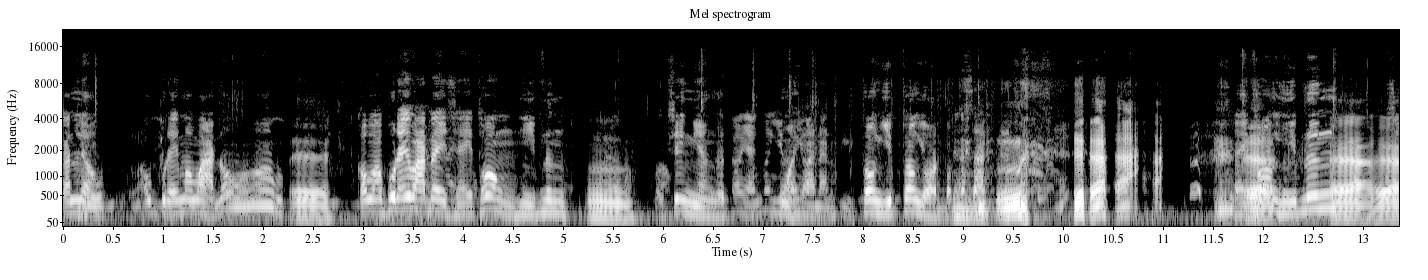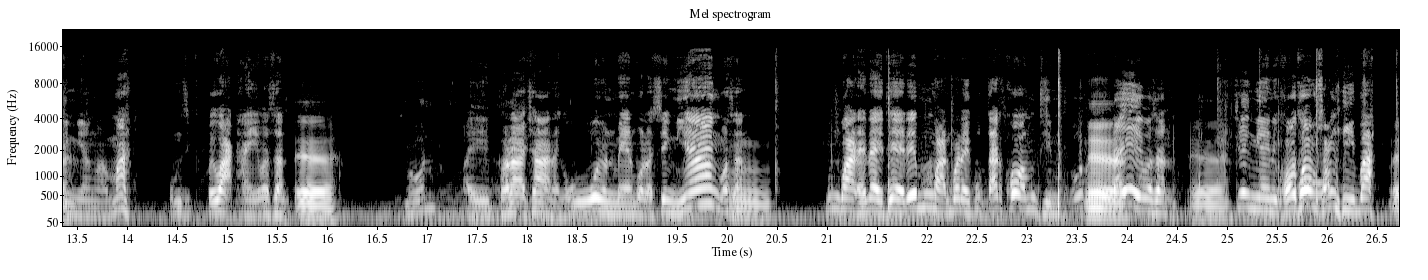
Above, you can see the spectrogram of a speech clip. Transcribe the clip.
กันแล้ว เอาผู้ใดมาวาดเนาะเออเขาว่าผู้ใดวาดได้ใส่ท่องหีบหนึ่งอืมบักเชียงเมียงก็ต้องอย่างต้องยิ้มต้องหยอนนั่นพี่ท่องหยิบท่องหยอดบักสัตว์อืมใส่ท่องหีบหนึ่งเออเออเชียงเมียงว่ามา ผมสิไปวาดให้ว่าสั่นเออไอ้พระราชาน่ะก็โอ้ยมันแมนบ่ล่ะเชียงเมียงว่าสั่นอืม มึงวาดให้ได้แท้เด้มึงวาดบ่ได้กูตัดคอมึงทิ่มเออ ได้ว่าสั่นเออเชียงเมียงนี่ขอท่องสองหีบว่ะเอ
